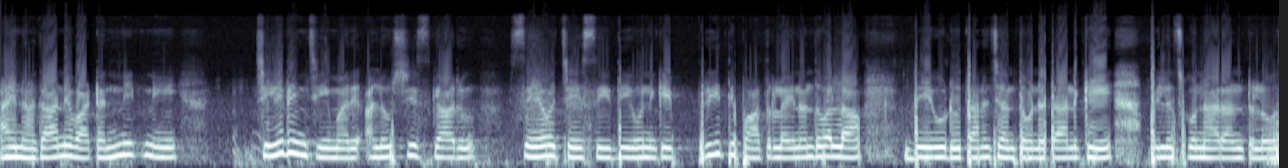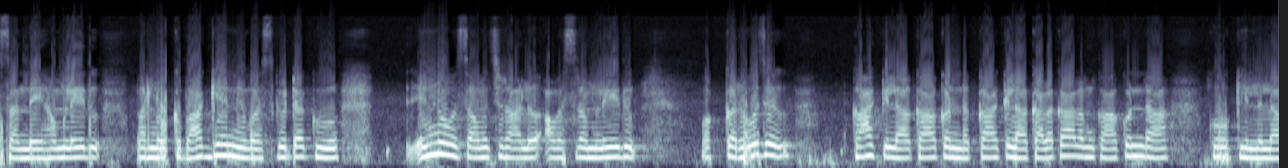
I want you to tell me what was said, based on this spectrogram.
అయినా కానీ వాటన్నిటినీ ఛేదించి మరి అలోషియస్ గారు సేవ చేసి దేవునికి ప్రీతి పాత్రులైనందువల్ల దేవుడు తన చెంత ఉండటానికి పిలుచుకున్నారంటలో సందేహం లేదు. పరలోక భాగ్యాన్ని వసుకుటకు ఎన్నో సంవత్సరాలు అవసరం లేదు. ఒక్కరోజు కాకిలా కాకుండా కాకిలా కలకాలం కాకుండా కోకిలలా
